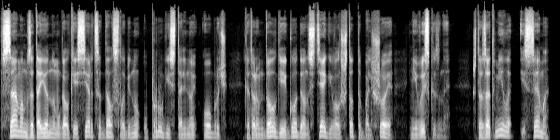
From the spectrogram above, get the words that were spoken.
в самом затаенном уголке сердца, дал слабину упругий стальной обруч, которым долгие годы он стягивал что-то большое, невысказанное, что затмило и Сэма,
